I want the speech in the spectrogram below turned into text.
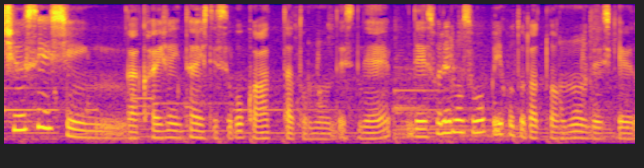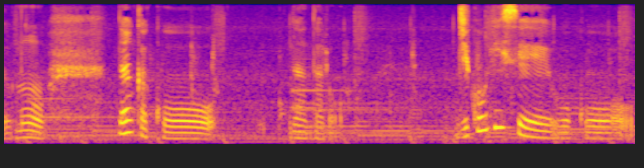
忠誠心が会社に対してすごくあったと思うんですね。でそれもすごくいいことだとは思うんですけれどもなんかこうなんだろう。自己犠牲をこ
